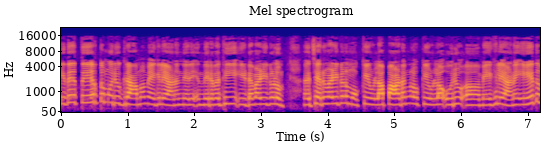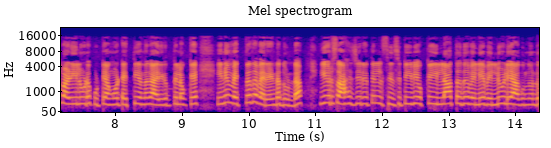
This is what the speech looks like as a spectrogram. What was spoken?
ഇത് തീർത്തും ഒരു ഗ്രാമമേഖലയാണ്. നിര- നിരവധി ഇടവഴികളും ചെറുവഴികളും ഒക്കെയുള്ള പാടങ്ങളൊക്കെയുള്ള ഒരു മേഖലയാണ്. ഏത് വഴിയിലൂടെ കുട്ടി അങ്ങോട്ട് എത്തി എന്ന കാര്യത്തിലൊക്കെ ഇനിയും വ്യക്തത വരേണ്ടതുണ്ട്. ഈ ഒരു സാഹചര്യത്തിൽ സി സി ടി വി ഒക്കെ ഇല്ലാത്തത് വലിയ വെല്ലുവിളിയാകുന്നുണ്ട്.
